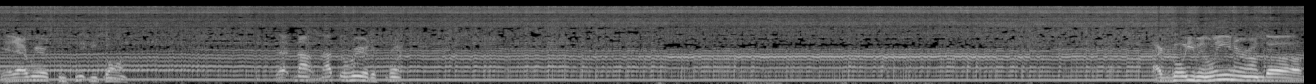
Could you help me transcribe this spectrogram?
Yeah, that rear is completely gone. That not not the rear, the front. I can go even leaner on the.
